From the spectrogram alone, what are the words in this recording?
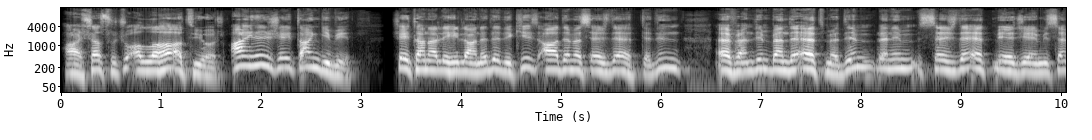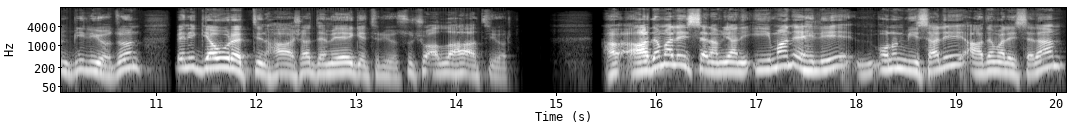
Haşa suçu Allah'a atıyor. Aynen şeytan gibi. Şeytan aleyhilâne dedi ki Adem'e secde et dedin. Efendim ben de etmedim. Benim secde etmeyeceğimi sen biliyordun. Beni gavur ettin haşa demeye getiriyor. Suçu Allah'a atıyor. Adem aleyhisselam yani iman ehli onun misali Adem aleyhisselam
